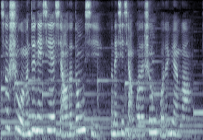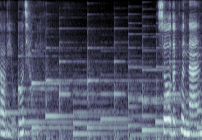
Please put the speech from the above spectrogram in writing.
测试我们对那些想要的东西和那些想过的生活的愿望到底有多强烈。所有的困难、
